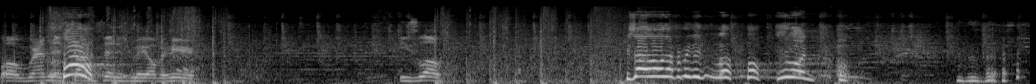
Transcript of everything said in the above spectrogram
Well, Revenant's Whoa! trying to finish me over here. He's low. He's not low enough for me to oh, oh, run. Oh.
